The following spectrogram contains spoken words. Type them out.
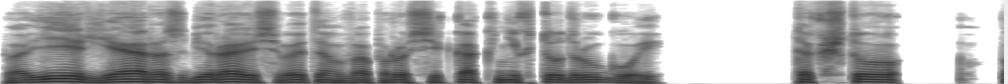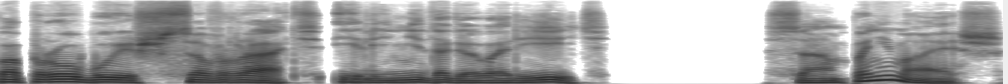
Поверь, я разбираюсь в этом вопросе как никто другой. Так что попробуешь соврать или не договорить, сам понимаешь.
